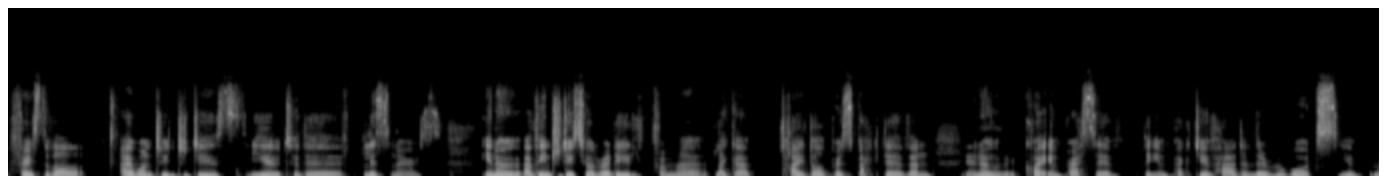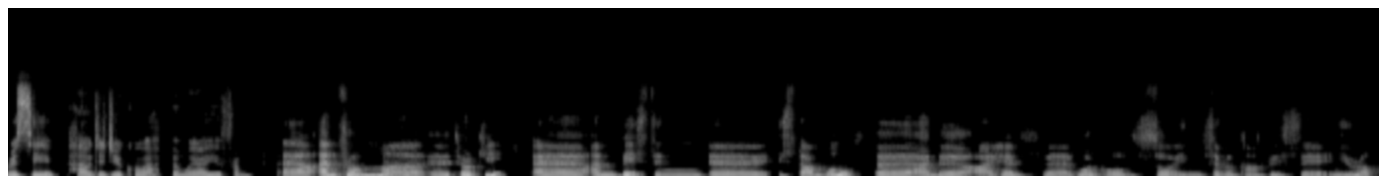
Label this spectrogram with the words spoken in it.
first of all, I want to introduce you to the listeners. You know, I've introduced you already from a, like a title perspective and yes. you know quite impressive the impact you've had and the rewards you've received how did you grow up and where are you from uh, i'm from uh, uh, turkey uh, i'm based in uh, istanbul uh, and i have worked also in several countries in europe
